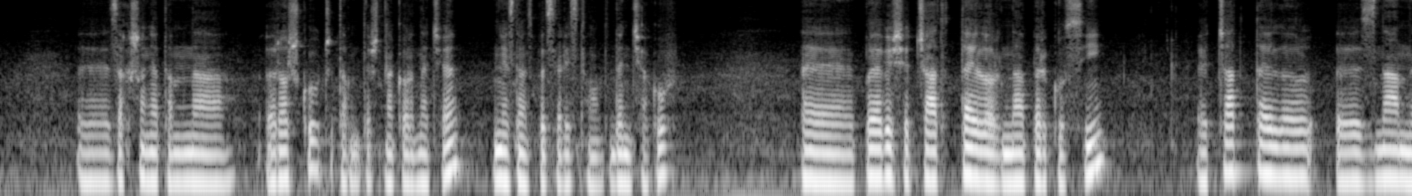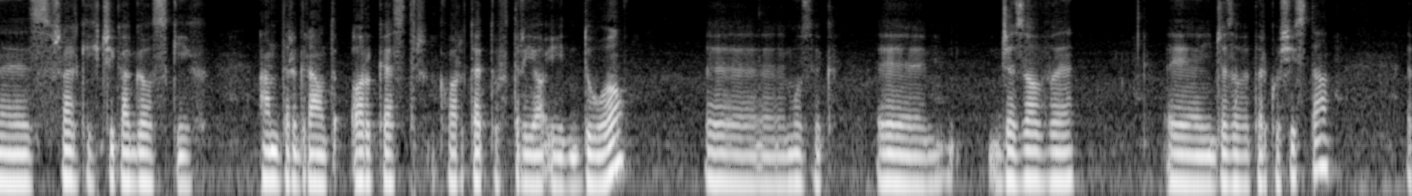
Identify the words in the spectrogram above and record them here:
Zachrzania tam na rożku, czy tam też na kornecie. Nie jestem specjalistą od dęciaków. Pojawia się Chad Taylor na perkusji. Chad Taylor e, znany z wszelkich chicagowskich underground orkiestr, kwartetów, trio i duo. E, Muzyk e, jazzowy i jazzowy perkusista.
